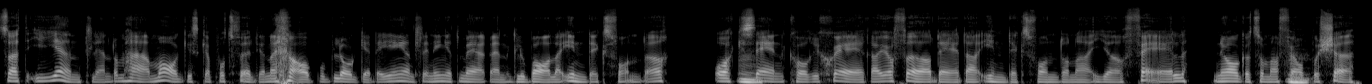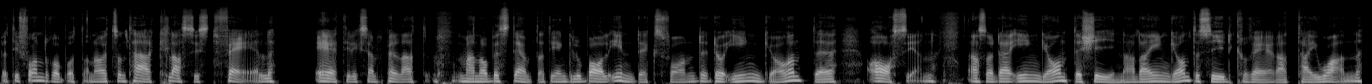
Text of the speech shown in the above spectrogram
Så att egentligen de här magiska portföljerna jag har på bloggen, det är egentligen inget mer än globala indexfonder. Och mm. sen korrigerar jag för det där indexfonderna gör fel, något som man får mm. på köpet i fondrobotarna. Och ett sånt här klassiskt fel är till exempel att man har bestämt att i en global indexfond, då ingår inte Asien. Alltså där ingår inte Kina, där ingår inte Sydkorea, Taiwan.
